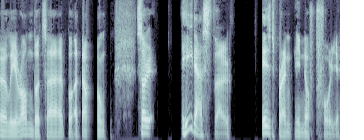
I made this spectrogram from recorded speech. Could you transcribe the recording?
earlier on, but uh, but I don't. So he'd asked though, is Brent enough for you?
